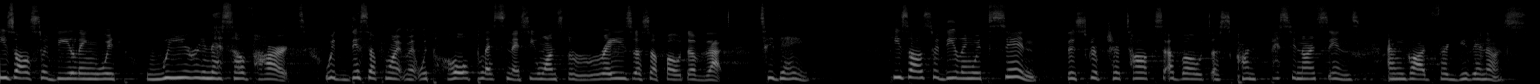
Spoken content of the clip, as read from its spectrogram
He's also dealing with weariness of heart, with disappointment, with hopelessness. He wants to raise us up out of that today. He's also dealing with sin. The scripture talks about us confessing our sins and God forgiving us.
